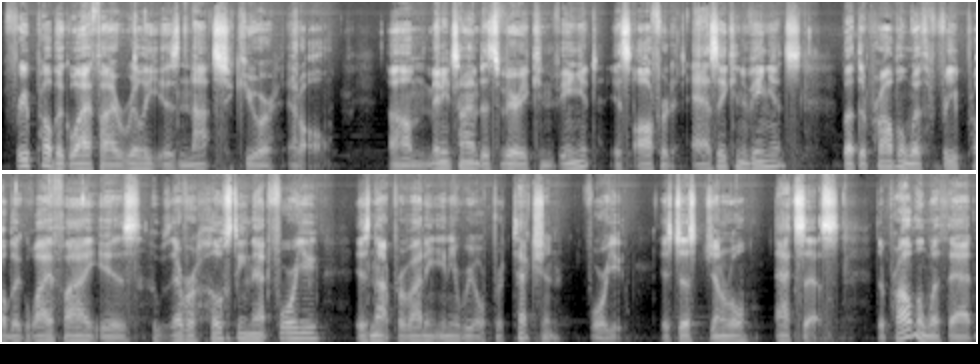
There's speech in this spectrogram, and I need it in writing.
Free public Wi Fi really is not secure at all. Um, many times it's very convenient, it's offered as a convenience, but the problem with free public Wi Fi is who's ever hosting that for you is not providing any real protection for you. It's just general access. The problem with that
